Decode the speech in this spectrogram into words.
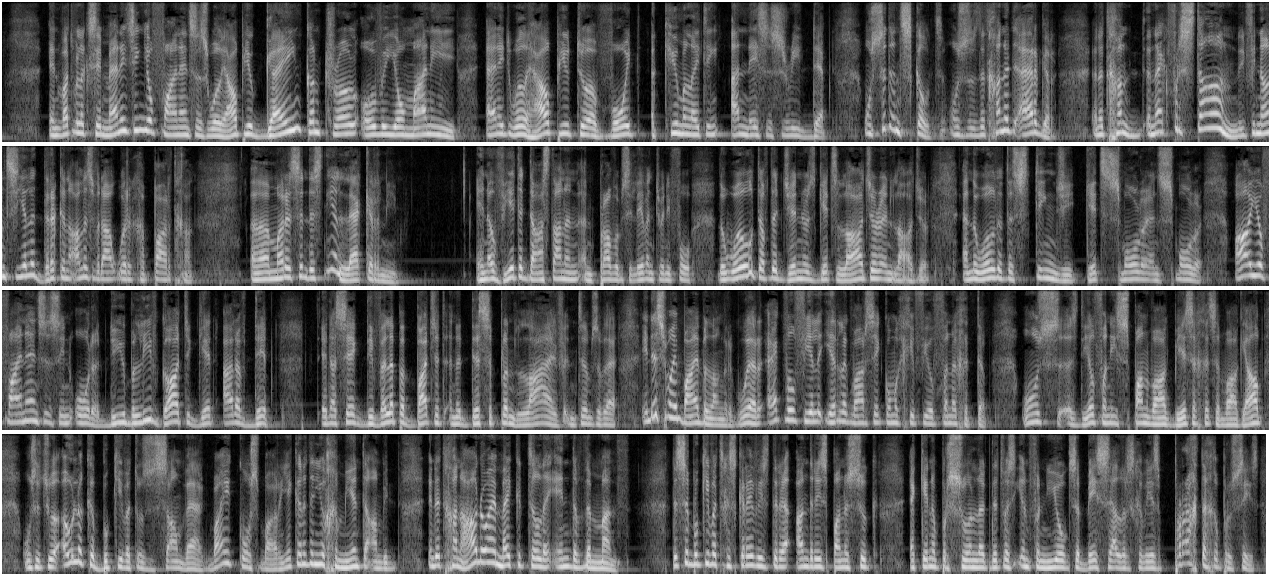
En wat wil ek sê? Managing your finances will help you gain control over your money and it will help you to avoid accumulating unnecessary debt. Ons sit in skuld. Ons dit gaan net erger. En dit gaan en ek verstaan die finansiële druk en alles wat daaroor gepaard gaan. Uh, maar dit is dis nie lekker nie En nou weet ek daar staan in in Proverbs 11:24, the world of the generous gets larger and larger and the world of the stingy gets smaller and smaller. Are your finances in order? Do you believe God to get out of debt? En dan sê ek develop a budget and a disciplined life in terms of that. En dis vir my baie belangrik. Hoor, ek wil vir julle eerlikwaar sê kom ek gee vir jou vinnige tip. Ons is deel van die span waar ek besig is en waar ek help. Ons het so 'n oulike boekie wat ons saamwerk. Baie kosbaar. Jy kan dit in jou gemeente aanbied en dit gaan how do I make it till the end of the month? Dis 'n boekie wat geskryf is deur Andries Pannesoek. Ek ken hom persoonlik. Dit was een van New York se bestsellers gewees. Pragtige proses.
